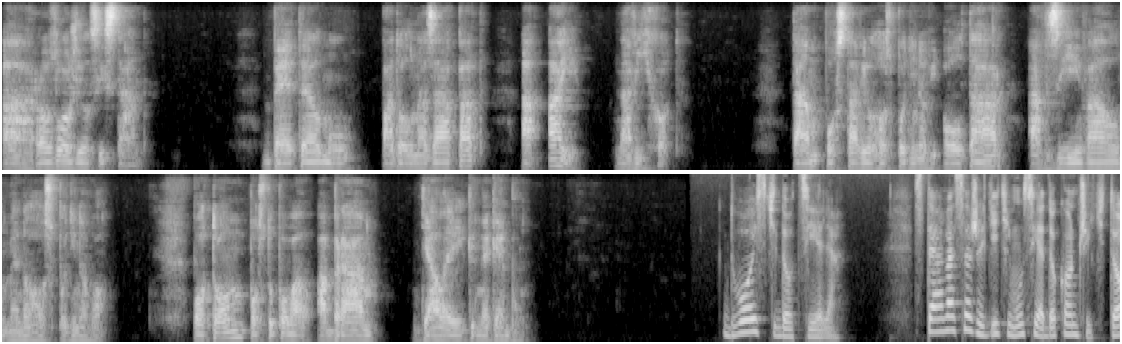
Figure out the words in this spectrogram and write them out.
a rozložil si stán. Bétel mu padol na západ a aj na východ. Tam postavil hospodinovi oltár a vzýval meno hospodinovo. Potom postupoval Abrám ďalej k Negebu. Dôjsť do cieľa. Stáva sa, že deti musia dokončiť to,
